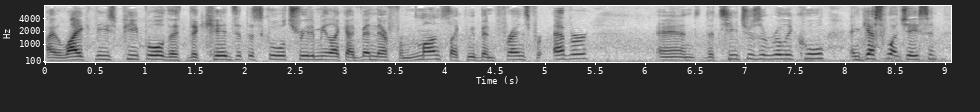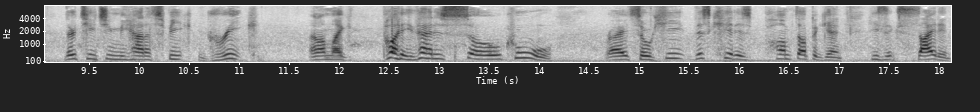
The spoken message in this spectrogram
I like these people. The, the kids at the school treated me like I've been there for months, like we've been friends forever. And the teachers are really cool. And guess what, Jason? They're teaching me how to speak Greek. And I'm like, buddy, that is so cool right? So he, this kid is pumped up again. He's excited.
